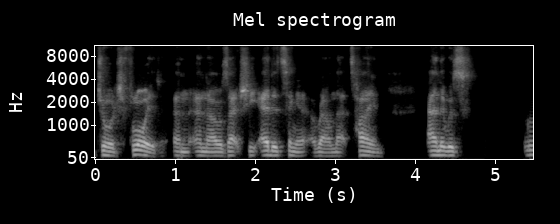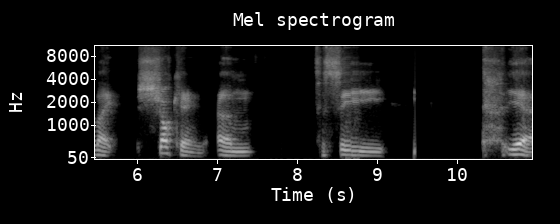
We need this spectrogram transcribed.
George Floyd, and and I was actually editing it around that time, and it was like shocking um, to see. Yeah,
